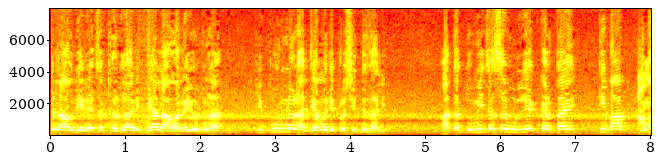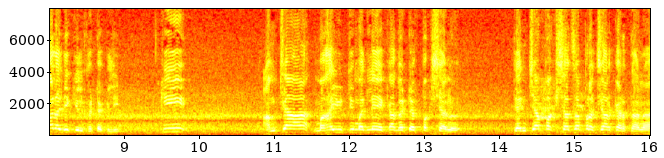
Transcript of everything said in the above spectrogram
नाव देण्याचं ठरलं आणि त्या नावानं योजना ही पूर्ण राज्यामध्ये प्रसिद्ध झाली. आता तुम्ही जसं उल्लेख करताय ती बाब आम्हाला देखील खटकली की आमच्या महायुतीमधल्या एका घटक पक्षानं त्यांच्या पक्षाचा प्रचार करताना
